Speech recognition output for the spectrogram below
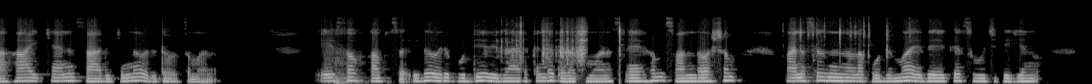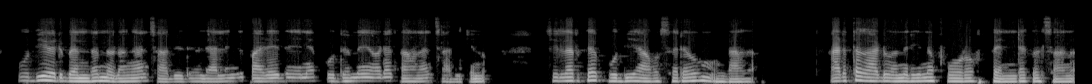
സഹായിക്കാനും സാധിക്കുന്ന ഒരു ദിവസമാണ്. ഏസ് ഓഫ് കപ്സ് ഇത് ഒരു പുതിയ വികാരത്തിന്റെ തുടക്കമാണ്. സ്നേഹം സന്തോഷം മനസ്സിൽ നിന്നുള്ള പുതുമ ഇവയൊക്കെ സൂചിപ്പിക്കുന്നു. പുതിയൊരു ബന്ധം തുടങ്ങാൻ സാധ്യതയുണ്ട്. അല്ലെങ്കിൽ പഴയതിനെ പുതുമയോടെ കാണാൻ സാധിക്കുന്നു. ചിലർക്ക് പുതിയ അവസരവും ഉണ്ടാകാം. അടുത്ത കാർഡ് വന്നിരിക്കുന്ന ഫോർ ഓഫ് പെൻഡക്കിൾസ് ആണ്.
